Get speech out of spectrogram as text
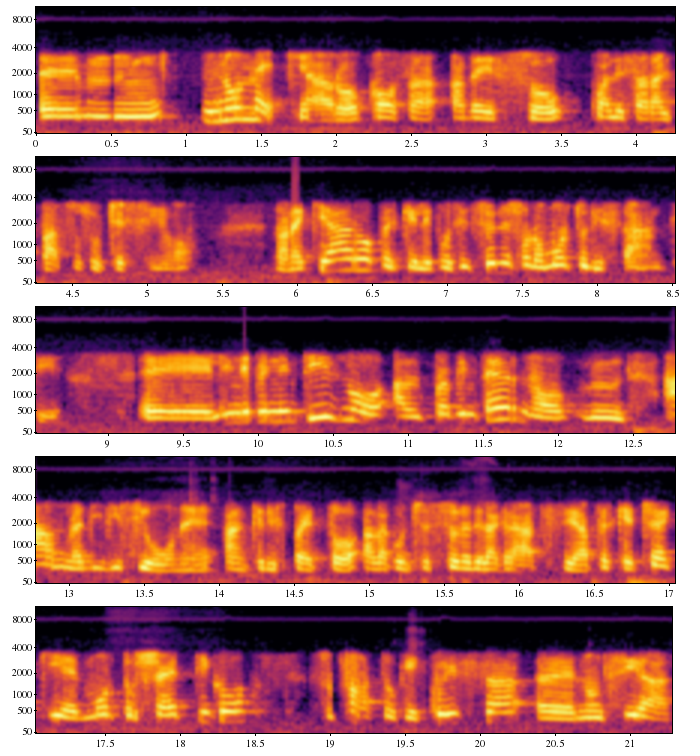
Ehm, non è chiaro cosa adesso, quale sarà il passo successivo. Non è chiaro perché le posizioni sono molto distanti. Eh, l'indipendentismo al proprio interno mh, ha una divisione anche rispetto alla concessione della grazia, perché c'è chi è molto scettico sul fatto che questa eh, non sia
